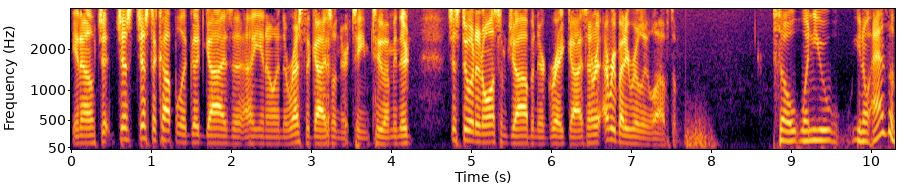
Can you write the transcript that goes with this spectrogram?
you know, j- just just a couple of good guys. Uh, you know, and the rest of the guys on their team too. I mean, they're just doing an awesome job, and they're great guys, and everybody really loved them. So when you you know as a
